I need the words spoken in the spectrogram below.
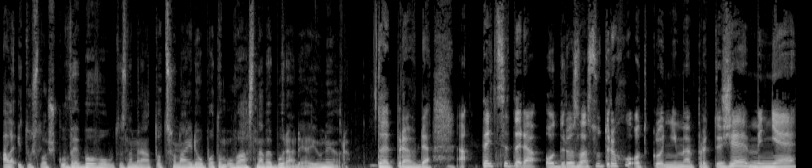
ale i tu složku webovou, to znamená to, co najdou potom u vás na webu Radia Junior. To je pravda. A teď se teda od rozhlasu trochu odkloníme, protože mě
